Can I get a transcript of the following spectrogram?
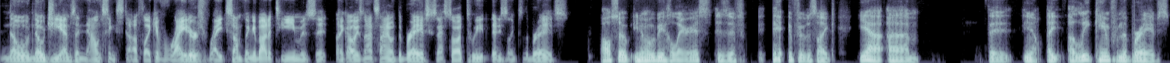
no no gm's announcing stuff like if writers write something about a team is it like oh he's not signing with the braves because i saw a tweet that he's linked to the braves Also, you know what would be hilarious is if if it was like, yeah, um, the you know a, a leak came from the Braves.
